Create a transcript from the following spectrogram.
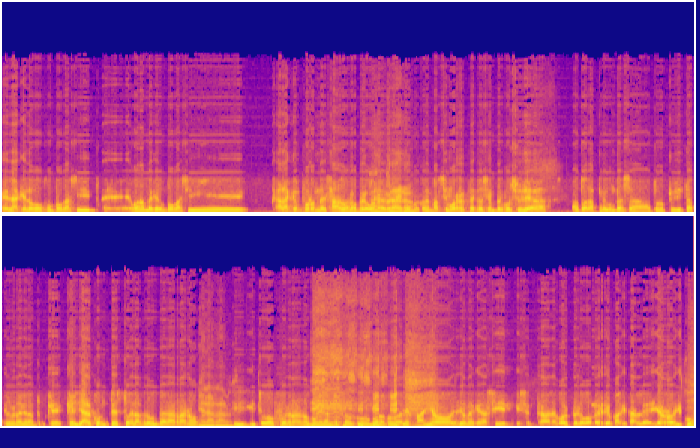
en la que luego fue un poco así, eh, bueno, me quedé un poco así ahora que por donde salgo, ¿no? Pero bueno, es verdad, con, el máximo respeto siempre posible a, todas las preguntas, a todos los periodistas, pero verdad que, que, ya el contexto de la pregunta era raro, era raro y, todo fue raro, ¿no? Porque ya empezó con, bueno, con el español, yo me quedé así y se entraba de golpe, luego me río para quitarle hierro y ¡pum!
